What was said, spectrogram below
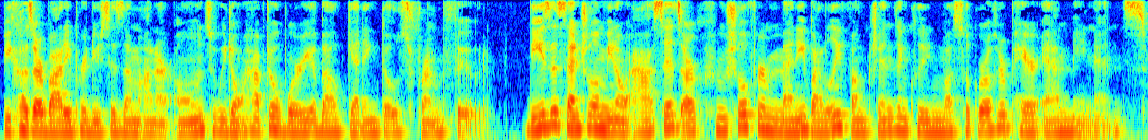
because our body produces them on our own, so we don't have to worry about getting those from food. These essential amino acids are crucial for many bodily functions, including muscle growth, repair, and maintenance.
